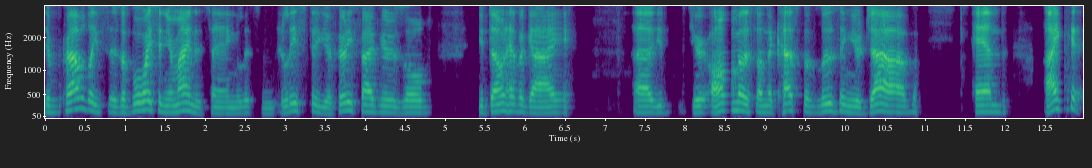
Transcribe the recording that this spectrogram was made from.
There probably there's a voice in your mind that's saying, listen, least you're 35 years old, you don't have a guy, uh, you, you're almost on the cusp of losing your job. And I could,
